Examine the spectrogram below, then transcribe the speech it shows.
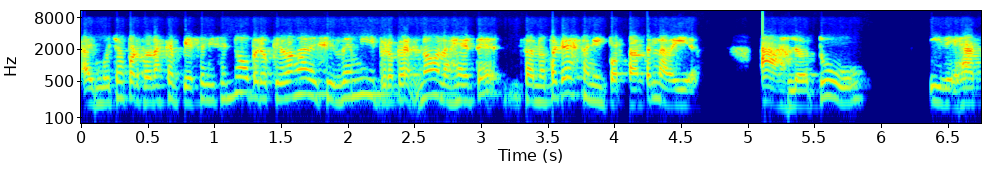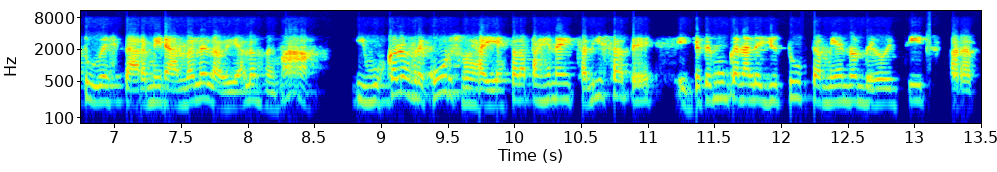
Hay muchas personas que empiezan y dicen, no, pero ¿qué van a decir de mí? Pero que no, la gente, o sea, no te quedes tan importante en la vida. Hazlo tú y deja tú de estar mirándole la vida a los demás y busca los recursos. Ahí está la página de Instalízate. Yo tengo un canal de YouTube también donde doy tips para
